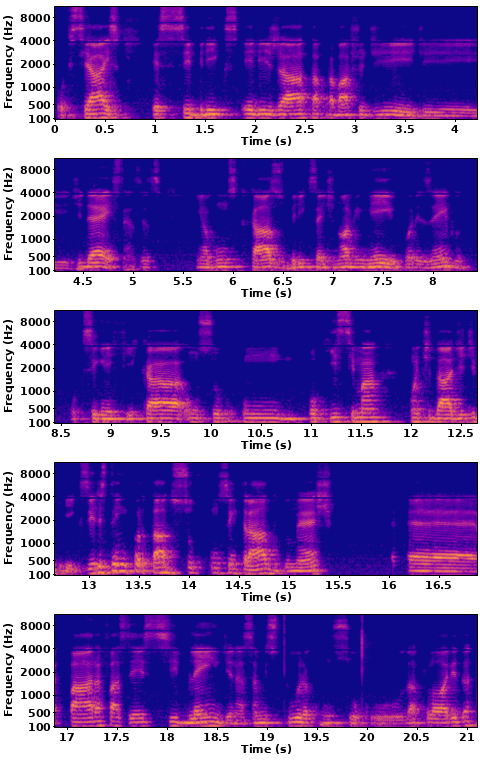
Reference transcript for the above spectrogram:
oficiais, esse CBRICS ele já está para baixo de, de, de 10, né? Às vezes, em alguns casos, BRICS é de 9,5, por exemplo, o que significa um suco com pouquíssima quantidade de BRICS. eles têm importado suco concentrado do México é, para fazer esse blend, né, essa mistura com o suco da Flórida,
